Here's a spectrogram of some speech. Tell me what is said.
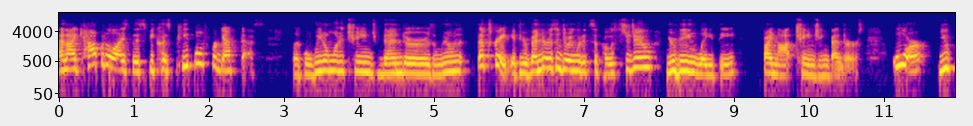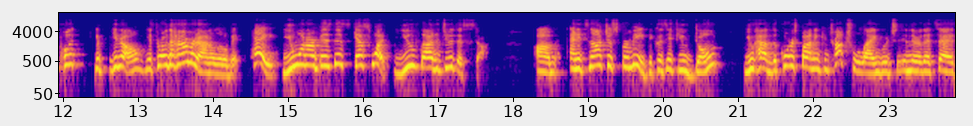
And I capitalize this because people forget this. Like, well, we don't want to change vendors and we don't, that's great. If your vendor isn't doing what it's supposed to do, you're being lazy by not changing vendors. Or you put, you, you know, you throw the hammer down a little bit. Hey, you want our business? Guess what? You've got to do this stuff. Um, and it's not just for me, because if you don't, you have the corresponding contractual language in there that says,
